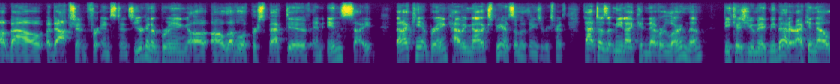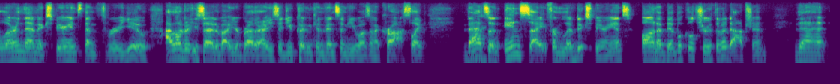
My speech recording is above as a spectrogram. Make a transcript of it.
about adoption, for instance, you're going to bring a, a, level of perspective and insight that I can't bring having not experienced some of the things you've experienced. That doesn't mean I could never learn them because you make me better. I can now learn them, experience them through you. I loved what you said about your brother, how you said you couldn't convince him he wasn't a cross. Like that's an insight from lived experience on a biblical truth of adoption that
